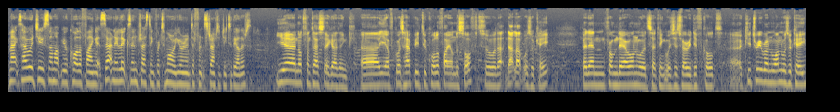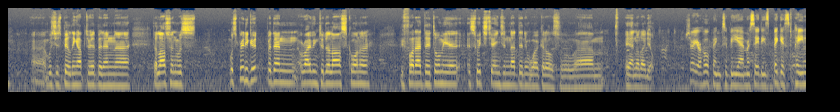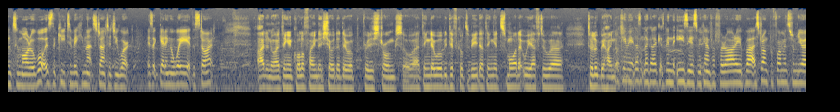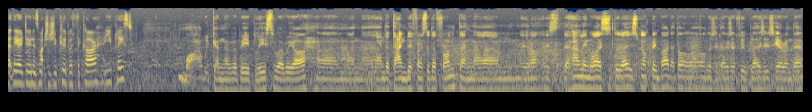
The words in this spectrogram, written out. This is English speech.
Max, how would you sum up your qualifying? It certainly looks interesting for tomorrow. You're in a different strategy to the others. Yeah, not fantastic, I think. Uh, yeah, of course, happy to qualify on the soft, so that, that lap was okay. But then from there onwards, I think it was just very difficult. Uh, Q3 run one was okay, uh, was just building up to it, but then uh, the last one was was pretty good. But then arriving to the last corner, before that they told me a, a switch change and that didn't work at all. So um, yeah, not ideal. Sure, you're hoping to be uh, Mercedes' biggest pain tomorrow. What is the key to making that strategy work? Is it getting away at the start? I don't know. I think in qualifying they showed that they were pretty strong, so I think they will be difficult to beat. I think it's more that we have to uh, to look behind us. Okay, mate, it doesn't look like it's been the easiest weekend for Ferrari, but a strong performance from you out there, doing as much as you could with the car. Are you pleased? Well, we can never be pleased where we are, um, and, uh, and the time difference to the front, and um, you know, the handling wise today it's not been bad at all. Obviously, there's a few places here and there,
